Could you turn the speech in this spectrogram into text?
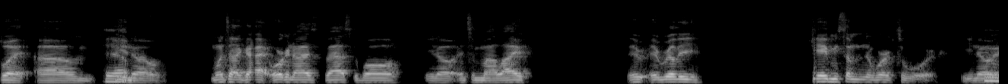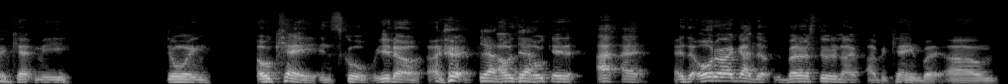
But um, yeah. you know, once I got organized basketball, you know, into my life, it, it really gave me something to work toward. You know, mm. it kept me doing okay in school. You know, yeah, I was yeah. okay. I, I as the older I got, the better student I, I became. But um,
